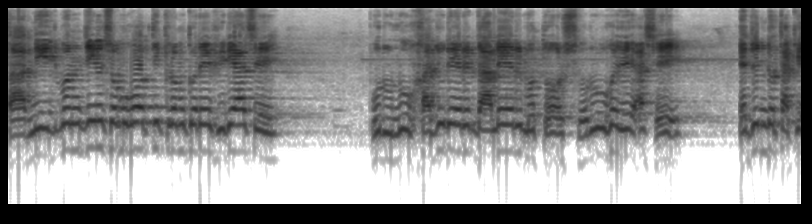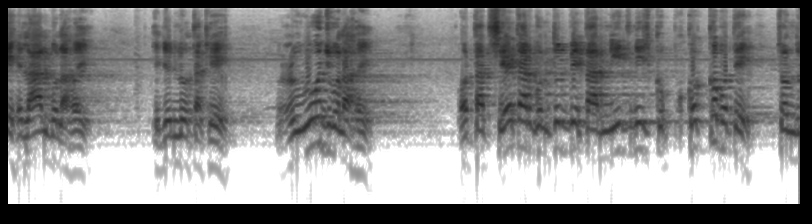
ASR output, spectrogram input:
তার নিজ মঞ্জিল সমূহ অতিক্রম করে ফিরে আসে। পুরনো খাজুরের ডালের মতো সরু হয়ে আসে। এজন্য তাকে হেলাল বলা হয়। এজন্য তাকে রুজ বলা হয়। অর্থাৎ সে তার গন্তব্যে তার নিজ নিজ কক্ষপথে চন্দ্র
